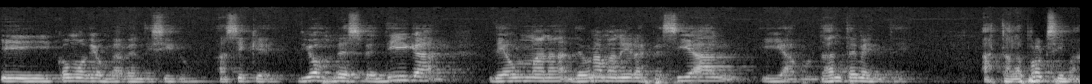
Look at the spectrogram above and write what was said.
y cómo Dios me ha bendecido. Así que Dios les bendiga de una, de una manera especial y abundantemente. Hasta la próxima.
